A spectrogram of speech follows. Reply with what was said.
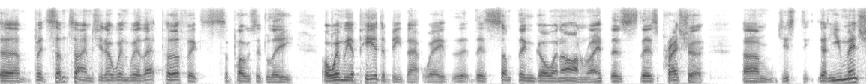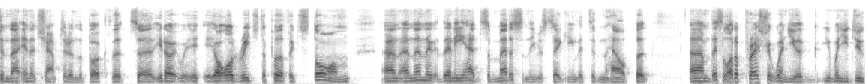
Um, but sometimes, you know, when we're that perfect, supposedly, or when we appear to be that way, th- there's something going on, right? There's there's pressure. Um, just and you mentioned that in a chapter in the book that uh, you know it, it all reached a perfect storm, and and then the, then he had some medicine he was taking that didn't help, but um, there's a lot of pressure when you when you do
